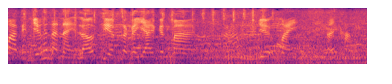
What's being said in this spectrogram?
มากันเยอะขนาดไหน แล้วเตรียมจักรยานกันมา เยอะไหมใช่ค่ะ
